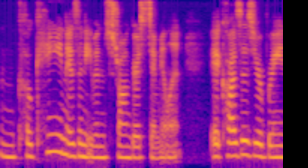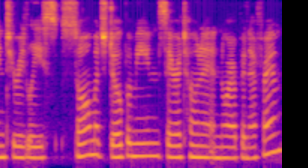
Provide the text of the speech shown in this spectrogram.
And cocaine is an even stronger stimulant. It causes your brain to release so much dopamine, serotonin, and norepinephrine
